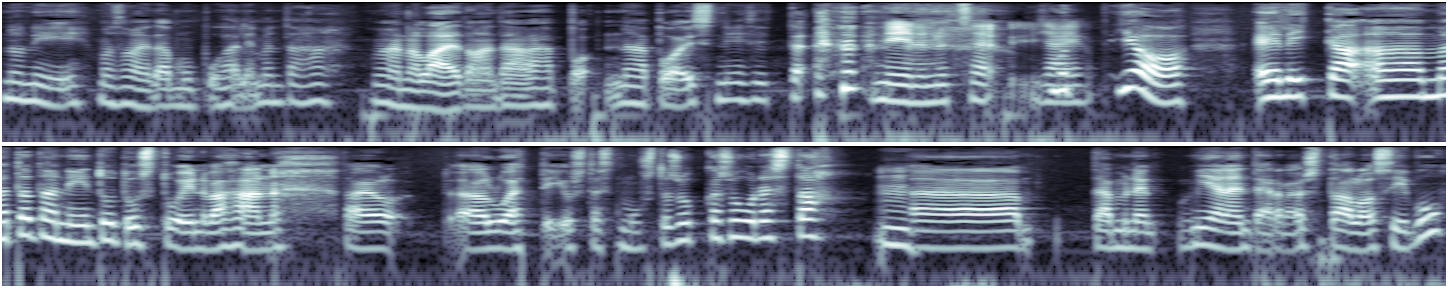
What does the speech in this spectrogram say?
No niin, mä sain tämän mun puhelimen tähän. Mä aina laitan tää vähän po- nää pois, niin sitten... Niin, niin nyt se jäi... Mut, joo, eli äh, mä tota niin tutustuin vähän, tai äh, luettiin just tästä mustasukkaisuudesta, mm. äh, tämmönen mielenterveystalosivu.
